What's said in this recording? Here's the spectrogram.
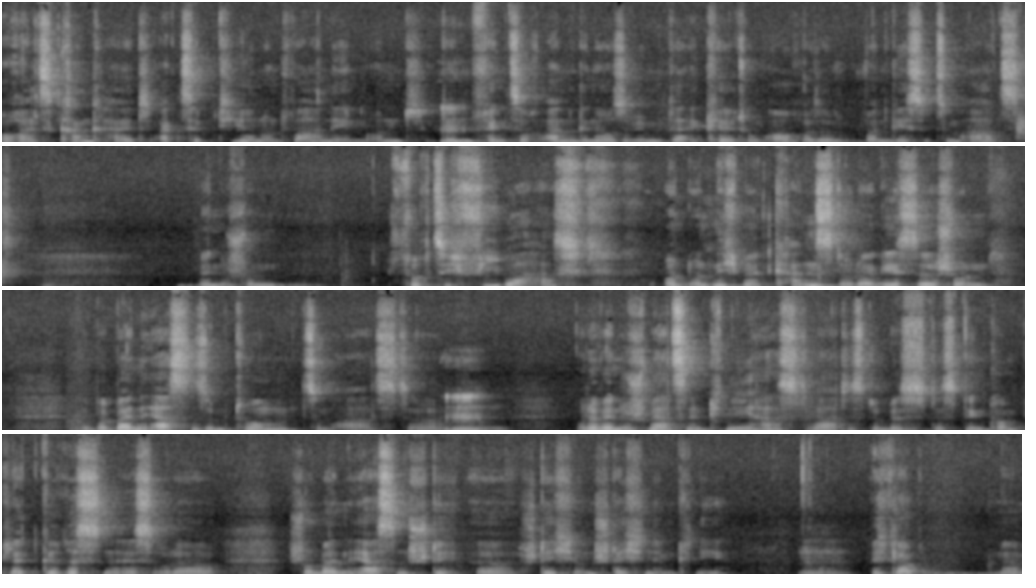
auch als Krankheit akzeptieren und wahrnehmen. Und dann mhm. fängt es auch an, genauso wie mit der Erkältung auch. Also wann gehst du zum Arzt? Wenn du schon 40 Fieber hast und, und nicht mehr kannst, oder gehst du schon bei den ersten Symptomen zum Arzt? Ähm, mhm. Oder wenn du Schmerzen im Knie hast, wartest du, bis das Ding komplett gerissen ist oder schon bei den ersten Stich, äh, Stich und Stechen im Knie. Mhm. Ich glaube, ne,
